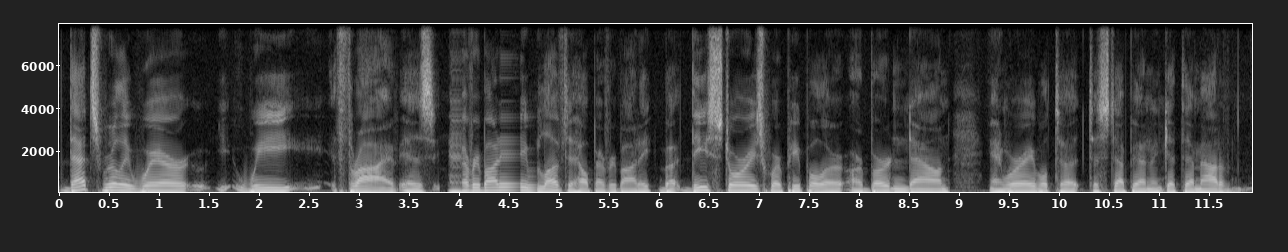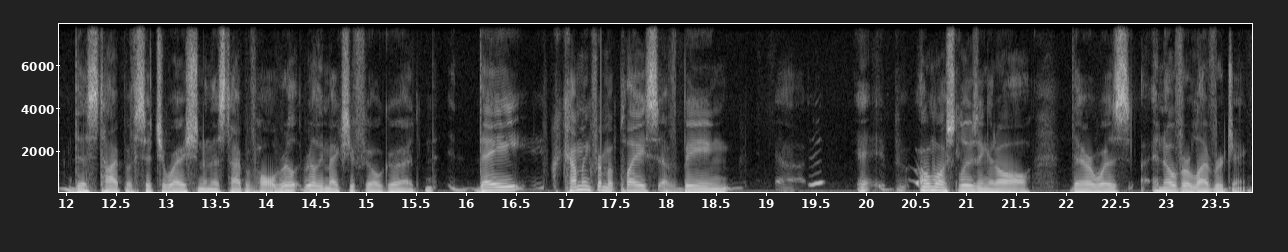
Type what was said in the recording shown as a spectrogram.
that's really where we thrive is everybody we love to help everybody but these stories where people are, are burdened down and we're able to, to step in and get them out of this type of situation and this type of hole really, really makes you feel good. They coming from a place of being uh, almost losing it all there was an over leveraging.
